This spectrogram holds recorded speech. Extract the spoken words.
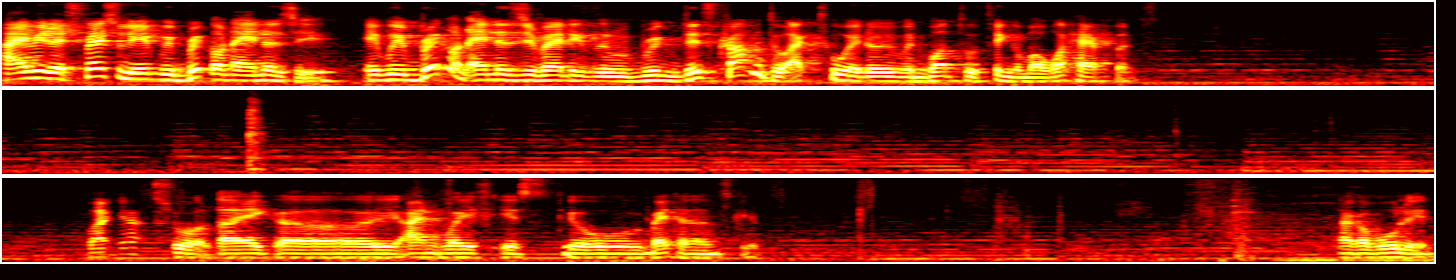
I mean, especially if we break on energy. If we break on energy ratings and we bring this crap into Act 2, I don't even want to think about what happens. But yeah, sure, like, uh, Iron Wave is still better than Skip. Like a bullet.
